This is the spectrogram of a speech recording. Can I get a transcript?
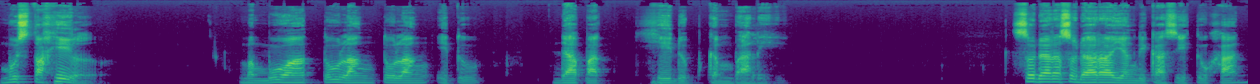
Mustahil membuat tulang-tulang itu dapat hidup kembali. Saudara-saudara yang dikasih Tuhan,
